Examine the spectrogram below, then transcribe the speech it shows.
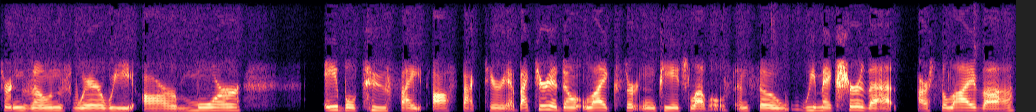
certain zones where we are more able to fight off bacteria. Bacteria don't like certain pH levels, and so we make sure that our saliva,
